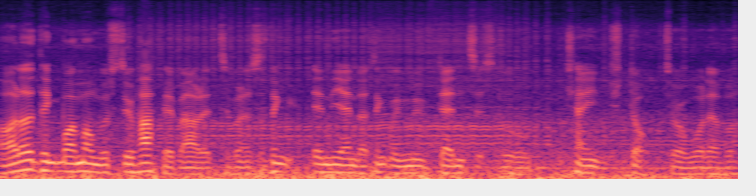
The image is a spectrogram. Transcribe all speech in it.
I don't think my mum was too happy about it to be honest. I think in the end I think we moved dentist or changed doctor or whatever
